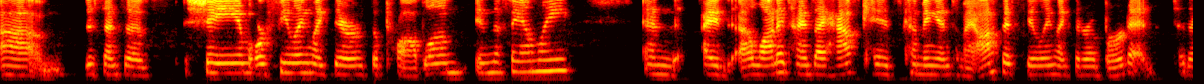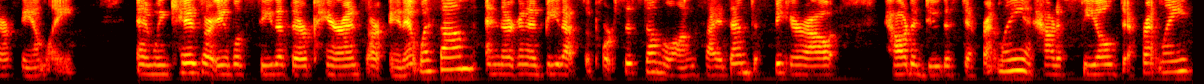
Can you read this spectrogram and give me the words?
um, the sense of shame or feeling like they're the problem in the family. And I a lot of times I have kids coming into my office feeling like they're a burden to their family. And when kids are able to see that their parents are in it with them and they're going to be that support system alongside them to figure out how to do this differently and how to feel differently,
